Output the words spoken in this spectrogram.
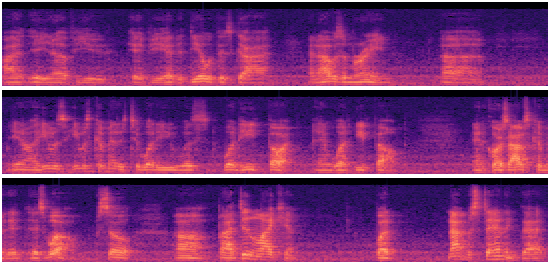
I, you know, if you if you had to deal with this guy, and I was a Marine, uh, you know, he was he was committed to what he was what he thought and what he felt, and of course I was committed as well. So, uh, but I didn't like him. But notwithstanding that,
